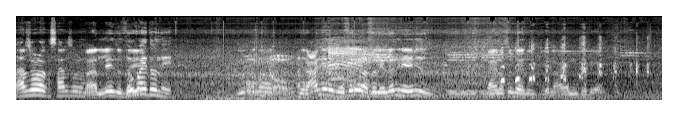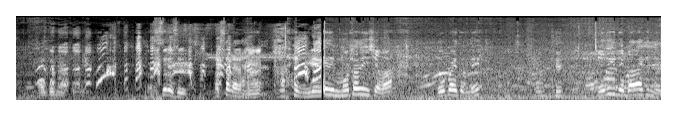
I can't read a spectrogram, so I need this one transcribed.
సార్ చూడు ఒకసారి చూడు. మళ్ళీ దూపు అవుతుంది రాలేదు ముసలేదు అసలు వెళ్ళదు నేను ఆయన వస్తుంది ఆయన వస్తుంది, నాకు అనిపించదు కాదు. అయితే అసలు. అసలు వస్తలేదా? ఇది మూత తీసేవా? దూపు అవుతుంది చేతికి దెబ్బ తాకింది?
